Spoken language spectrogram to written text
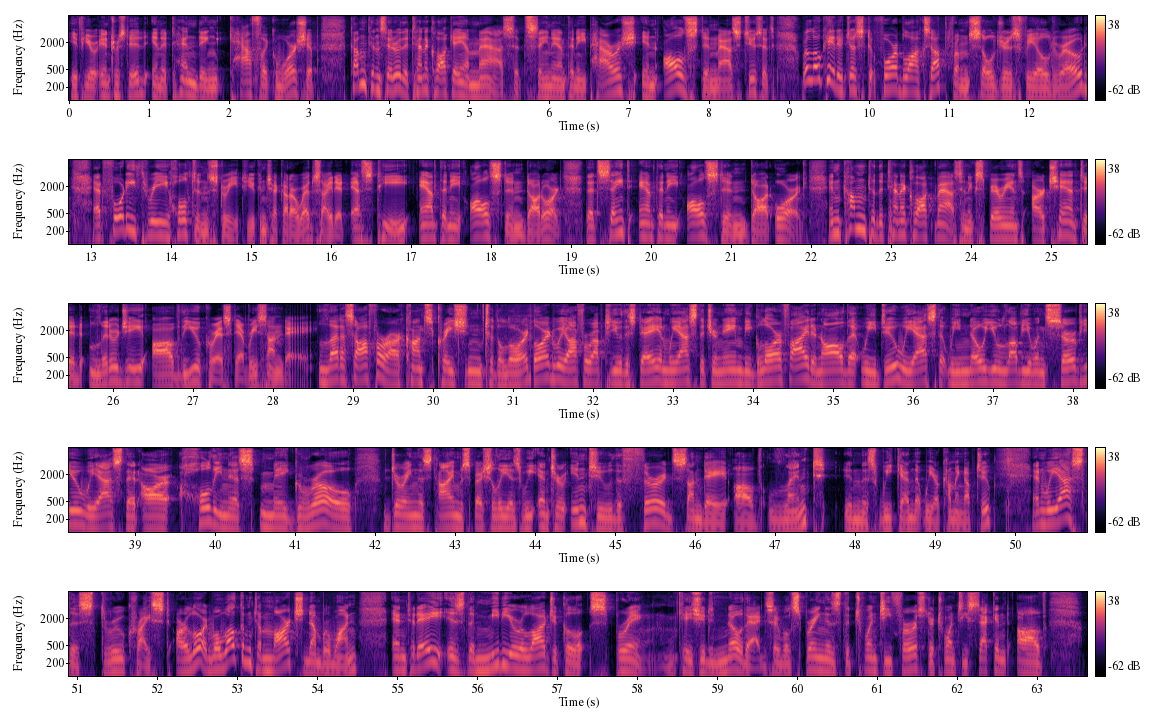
If you're interested in attending Catholic worship, come consider the 10 o'clock a.m. Mass at St. Anthony Parish in Allston, Massachusetts. We're located just four blocks up from Soldiers Field Road at 43 Holton Street. You can check out our website at stanthonyalston.org. That's stanthonyalston.org. And come to the 10 o'clock Mass and experience our chanted Liturgy of the Eucharist every Sunday. Let us offer our consecration to the Lord. Lord, we offer up to you this day, and we ask that your name be glorified in all that we do. We ask that we know you, love you, and serve you. We ask that our holiness may grow during this time, especially as we enter into the third Sunday of Lent in this weekend that we are coming up to. And we ask this through Christ our Lord. Well, welcome to March number one. And today is the meteorological spring. In case you didn't know that, you say, well, spring is the 21st or 22nd of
